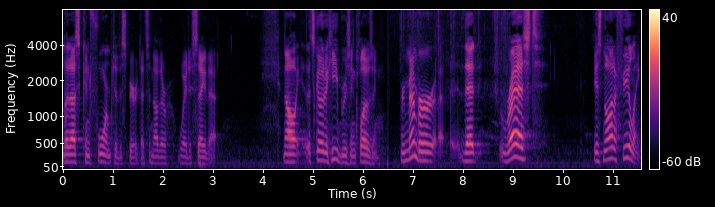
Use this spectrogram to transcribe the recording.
let us conform to the Spirit. That's another way to say that. Now, let's go to Hebrews in closing. Remember that rest is not a feeling.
